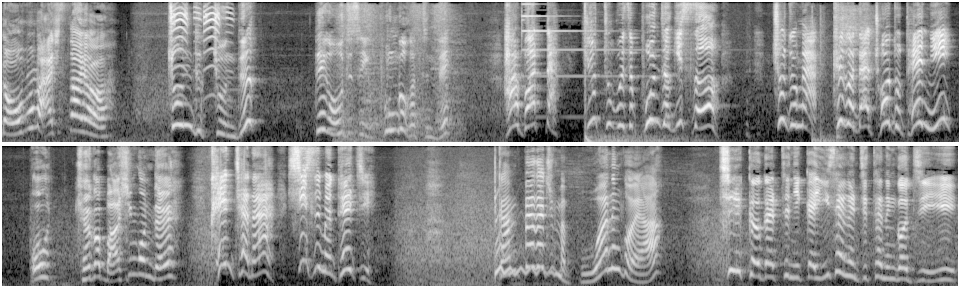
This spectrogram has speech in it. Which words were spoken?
너무 맛있어요. 쫀득쫀득? 내가 어디서 이거 본거 같은데? 아, 맞다. 유튜브에서 본 적 있어. 주둥아, 그거 나 줘도 되니? 어, 제가 마신 건데. 괜찮아. 씻으면 되지. 깜빡 아줌마 뭐 하는 거야? 질거 같으니까 이상한 짓 하는 거지.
